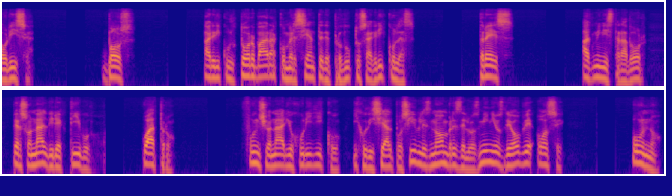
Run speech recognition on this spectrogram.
Orisa. 2. Agricultor vara comerciante de productos agrícolas. 3. Administrador, personal directivo. 4. Funcionario jurídico y judicial posibles nombres de los niños de Obe 1.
